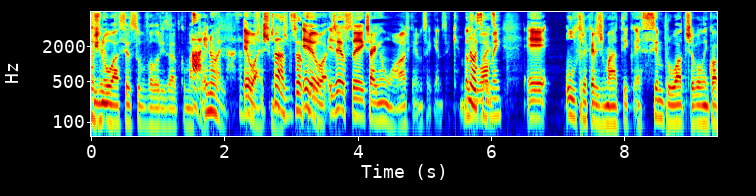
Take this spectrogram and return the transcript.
continua gente- a ser subvalorizado como ator. Ah, e não é nada. Eu acho. já- já eu, já eu sei que já ganhou um Oscar, não sei o quê, não sei o quê. Mas Não é o só homem é ultra carismático, é sempre watchable em qual-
